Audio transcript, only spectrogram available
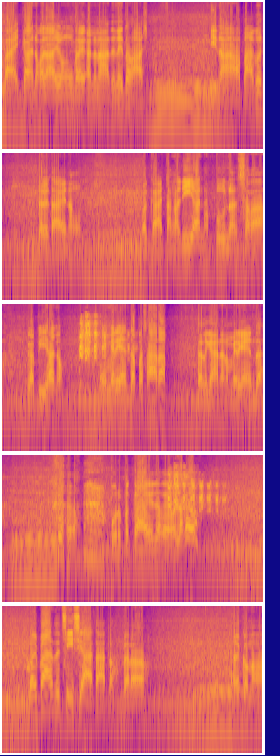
Kahit gaano kalayo yung ano natin ito, ha? Hindi nakakapagod. Dala tayo ng pagkatangalian, hapunan, saka gabihan, no? May merienda pa sa harap. Talaga na ng merienda. Puro pagkain lang eh. Wala kayo. 500cc ata to. Pero alam ko mga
